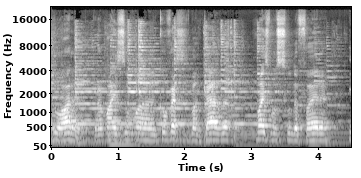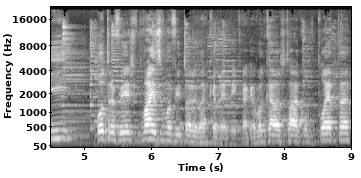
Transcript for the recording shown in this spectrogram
no ar para mais uma conversa de bancada, mais uma segunda-feira e outra vez mais uma vitória da Académica. A bancada está completa,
